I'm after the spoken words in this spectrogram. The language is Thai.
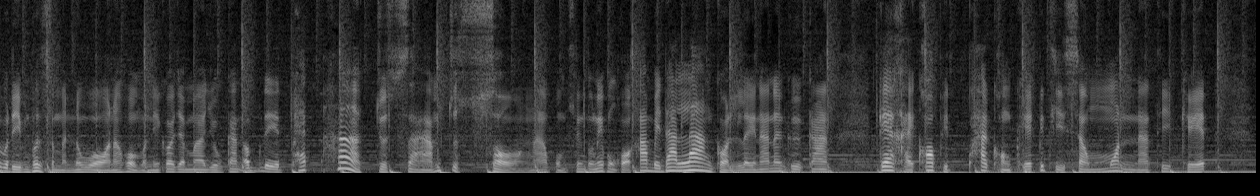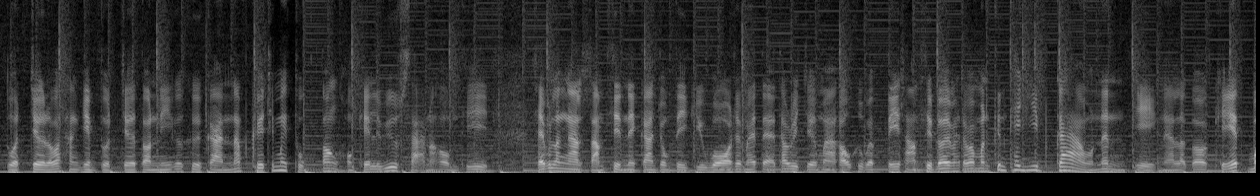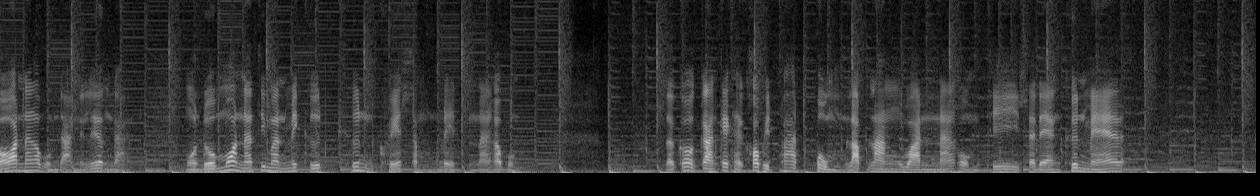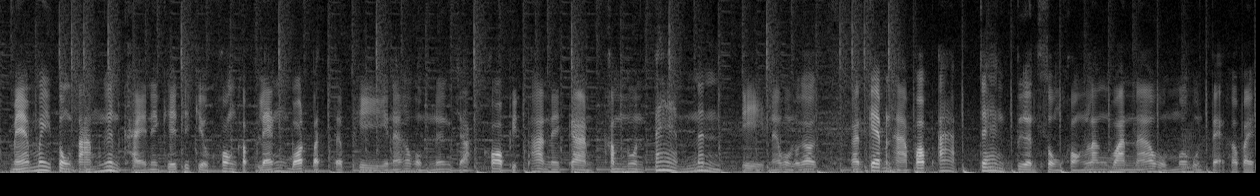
สวัสดีเพื่อนสมันนวนะครับผมวันนี้ก็จะมาอยู่การอัปเดตแพท 5.3.2 นะครับผมซึ่งตรงนี้ผมขอข้ามไปด้านล่างก่อนเลยนะ นั่นคือการแก้ไขข้อผิดพลาดของเคสพิธีแซลมอนนะ ที่เคสตรวจเจอแล้วว่าทางเกมตรวจเจอตอนนี้ก็คือการนับเคสที่ไม่ถูกต้องของเคสรีวิว3นะครับผมที่ใช้พลังงาน 30 ในการโจมตีกิววอลใช่ไหมแต่เท่าที่เจอมาเขาคือแบบตี30 ด้วยไหมแต่ว่ามันขึ้นแค่ 29 นั่นเองนะแล้วก็เคสบอสนะครับผมด่านในเรื่องด่าน หมดโดมอนนะที่มันไม่คืดขึ้นเควสสำเร็จนะครับผม แล้วก็การแก้ไขข้อผิดพลาดปุ่มรับรางวัลนะผมที่แสดงขึ้นแม้ แม้ไม่ตรงตามเงื่อนไขในเคสที่เกี่ยวข้องกับแรงค์บอสปัตเตอร์พีนะครับผมเนื่องจากข้อผิดพลาดในการคำนวณแต้มนั่นเองนะผมแล้วก็การแก้ปัญหาป๊อปอัพแจ้งเตือนส่งของรางวัลนะผมเมื่อคุณแตะเข้าไป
